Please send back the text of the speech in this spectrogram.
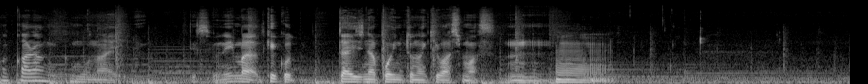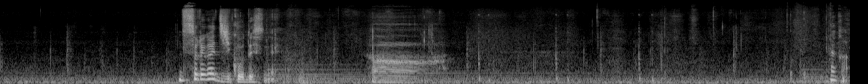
分からんくもないですよね。今結構大事なポイントな気はします。うん。うんそれが自己ですね。ああなんか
